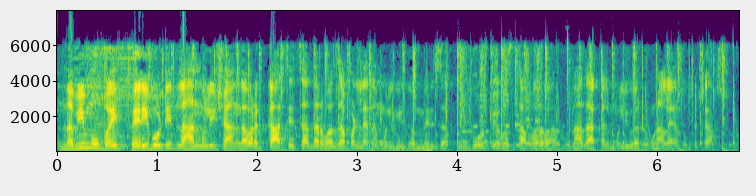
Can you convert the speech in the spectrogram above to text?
नवी मुंबईत फेरीबोटीत लहान मुलीच्या अंगावर काचेचा दरवाजा पडल्यानं मुलगी गंभीर जखमी. बोट व्यवस्थापनावर गुन्हा दाखल. मुलीवर रुग्णालयात उपचार सुरू.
